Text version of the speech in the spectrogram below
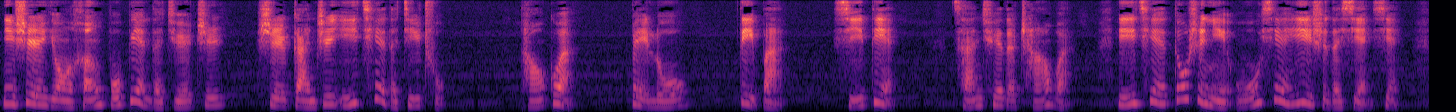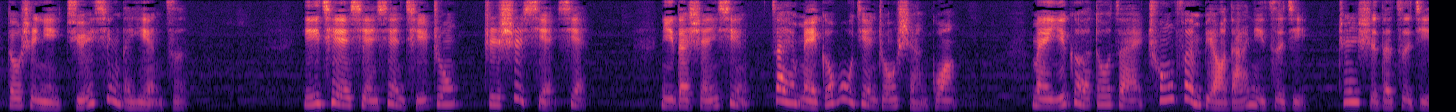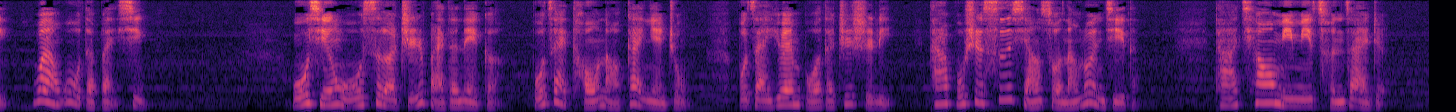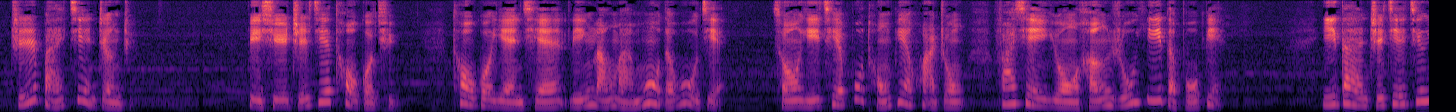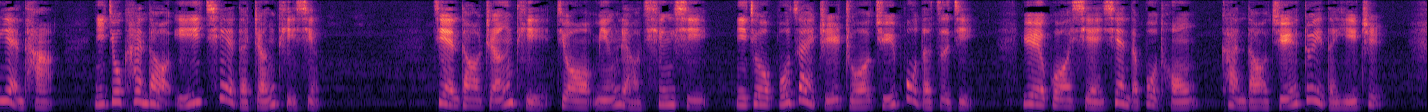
你是永恒不变的觉知，是感知一切的基础。陶罐、被炉、地板、席垫、残缺的茶碗。一切都是你无限意识的显现，都是你觉性的影子。一切显现其中，只是显现。你的神性在每个物件中闪光，每一个都在充分表达你自己真实的自己，万物的本性。无形无色、直白的那个，不在头脑概念中，不在渊博的知识里，它不是思想所能论及的。它悄咪咪存在着，直白见证着。必须直接透过去，透过眼前琳琅满目的物件，从一切不同变化中发现永恒如一的不变。一旦直接经验它，你就看到一切的整体性。见到整体就明了清晰，你就不再执着局部的自己，越过显现的不同。看到绝对的一致，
